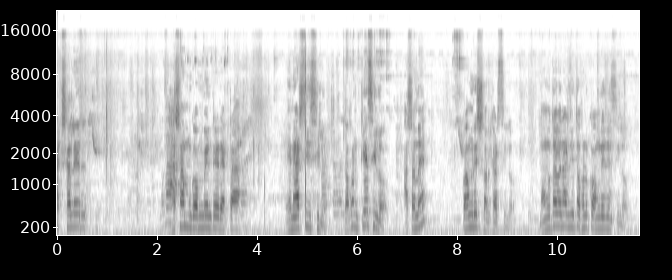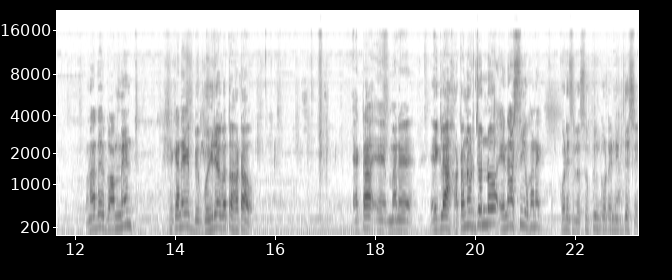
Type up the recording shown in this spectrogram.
এক সালের আসাম গভর্নমেন্টের একটা এনআরসি ছিল। তখন কে ছিল? আসামে কংগ্রেস সরকার ছিল। মমতা ব্যানার্জি তখন কংগ্রেসে ছিল। ওনাদের গভর্নমেন্ট সেখানে বহিরাগত হটাও। একটা মানে এইগুলা হটানোর জন্য এনআরসি ওখানে করেছিল, সুপ্রিম কোর্টের নির্দেশে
